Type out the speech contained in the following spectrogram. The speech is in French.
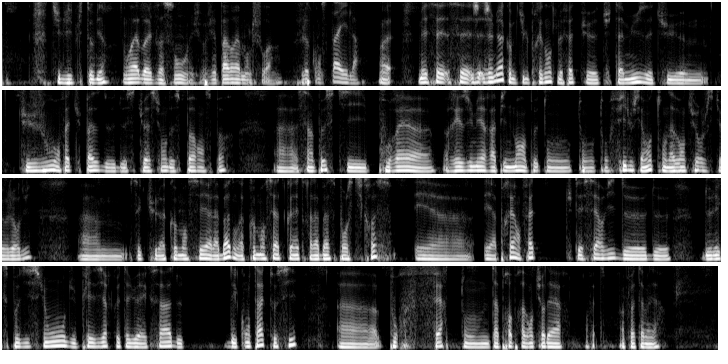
tu le vis plutôt bien. Ouais, bah, de toute façon, j'ai pas vraiment le choix. Hein. Le constat est là. Ouais, mais c'est, j'aime bien comme tu le présentes, le fait que tu t'amuses et tu, euh, tu joues, en fait, tu passes de, situation de sport en sport. Euh, c'est un peu ce qui pourrait euh, résumer rapidement un peu ton, ton, ton fil, justement, ton aventure jusqu'à aujourd'hui. c'est que tu l'as commencé à la base, on a commencé à te connaître à la base pour le ski cross, et, et après, en fait, tu t'es servi de, de, de l'exposition, du plaisir que tu as eu avec ça, de des contacts aussi euh, pour faire ton, ta propre aventure derrière, en fait, un peu à ta manière.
